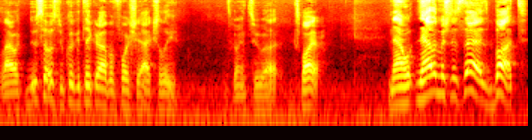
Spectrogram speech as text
allow her to do so, so you quickly take her out before she actually is going to uh, expire. Now, now the Mishnah says, but.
